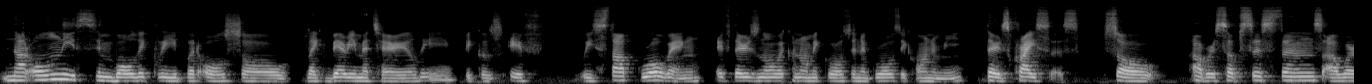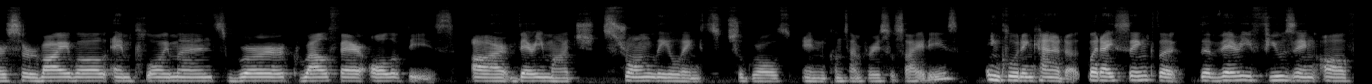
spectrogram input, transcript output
not only symbolically, but also like very materially, because if we stop growing, if there's no economic growth in a growth economy, there's crisis. So our subsistence, our survival, employment, work, welfare, all of these are very much strongly linked to growth in contemporary societies, including Canada. But I think that the very fusing of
